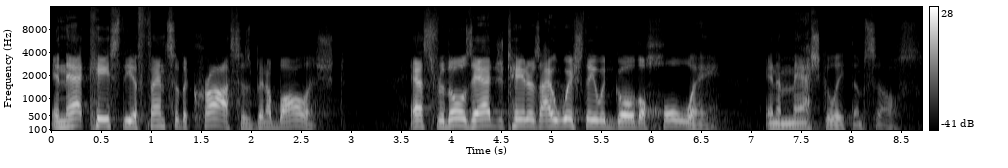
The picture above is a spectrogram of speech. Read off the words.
In that case, the offense of the cross has been abolished. As for those agitators, I wish they would go the whole way and emasculate themselves.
